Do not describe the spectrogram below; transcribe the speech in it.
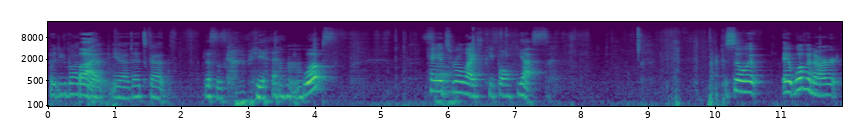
But you bought But- the yeah, that's got This is gonna be it. Mm-hmm. Whoops. Hey, it's real life, people. Yes. So it at Woven Art,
